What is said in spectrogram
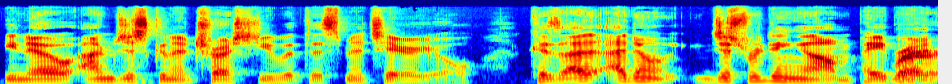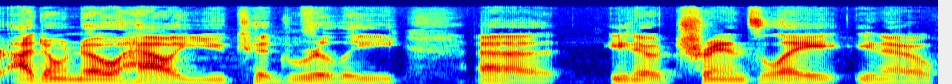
you know I'm just going to trust you with this material because I, I don't just reading it on paper. Right. I don't know how you could really, uh, you know, translate. You know,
